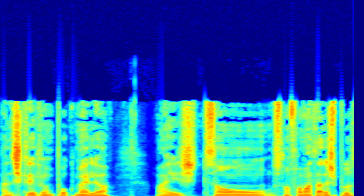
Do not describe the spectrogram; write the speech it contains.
a descrever um pouco melhor. Mas são, são formatadas por,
